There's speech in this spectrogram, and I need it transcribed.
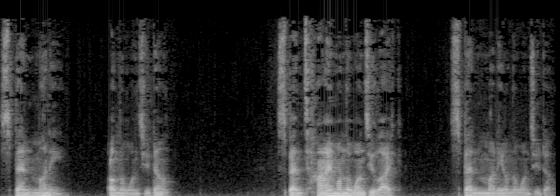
spend money on the ones you don't. Spend time on the ones you like, spend money on the ones you don't.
